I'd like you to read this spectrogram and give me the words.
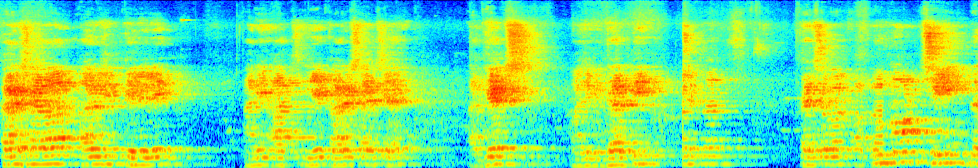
कार्यशाळा आयोजित केलेले आणि आज हे कार्यशाळेचे अध्यक्ष माझे विद्यार्थी त्याच्यावर आपण not change the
